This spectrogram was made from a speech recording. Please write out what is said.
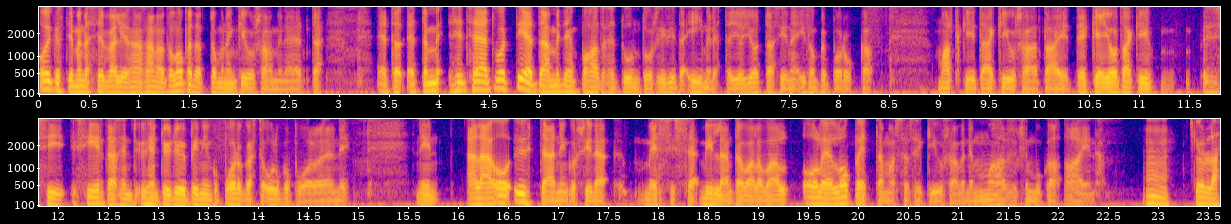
oikeasti mennä siihen väliin ja sanoa, että lopeta tuommoinen kiusaaminen. Että, että, että me, sit sä et voi tietää, miten pahalta se tuntuu siitä ihmisestä, jota siinä isompi porukka matkii tai kiusaa tai tekee jotakin, si- siirtää sen yhden tyypin niin porukasta ulkopuolelle, niin, niin älä ole yhtään niin kuin siinä messissä millään tavalla, vaan ole lopettamassa se kiusaaminen mahdollisuuksien mukaan aina. Mm, kyllä.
